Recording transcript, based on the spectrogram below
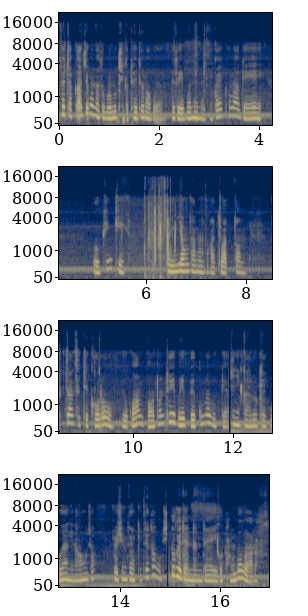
살짝 까지고 나서 물 묻히니까 되더라고요. 그래서 이번에는 좀 깔끔하게 이 핑키. 인형 사면서 같이 왔던 특전 스티커로 요거 한번 턴테이블 이쁘게 꾸며볼게요. 그러니까 이렇게 모양이 나오죠? 조심스럽게 뜯어보시 예쁘게 됐는데 이거 방법을 알았어.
